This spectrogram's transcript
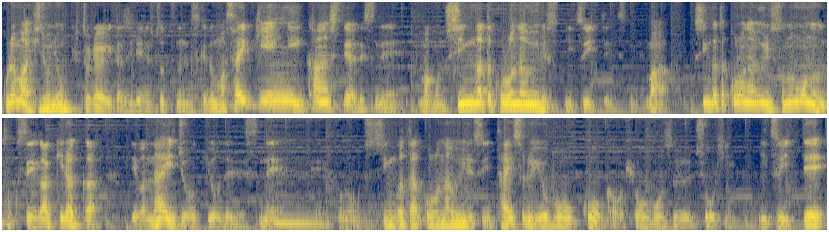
これはまあ非常に大きく取り上げた事例の一つなんですけど、まあ、最近に関してはですね、まあ、この新型コロナウイルスについてですね、まあ、新型コロナウイルスそのものの特性が明らかではない状況でですね、うん、この新型コロナウイルスに対する予防効果を標榜する商品について、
